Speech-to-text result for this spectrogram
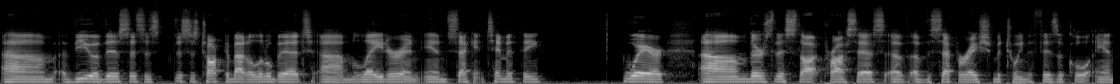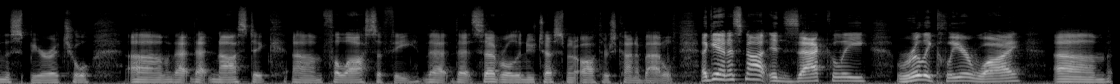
um, view of this. This is this is talked about a little bit um, later in in Second Timothy where um, there's this thought process of, of the separation between the physical and the spiritual, um, that that Gnostic um, philosophy that that several of the New Testament authors kind of battled. Again, it's not exactly really clear why um,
